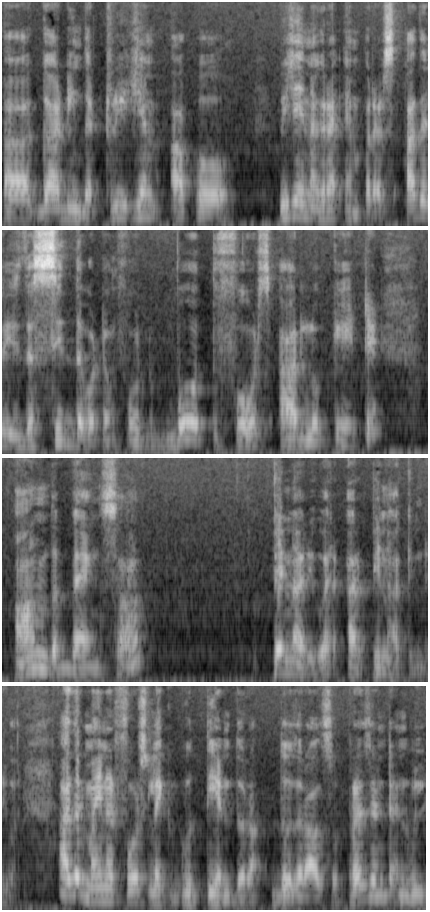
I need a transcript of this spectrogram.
uh, guarding that region of uh, Vijayanagara emperors. Other is the Siddhavatam fort. Both forts are located on the banks of Penna River or Pinakin River. Other minor forts like Gutti and Dora, those are also present and will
